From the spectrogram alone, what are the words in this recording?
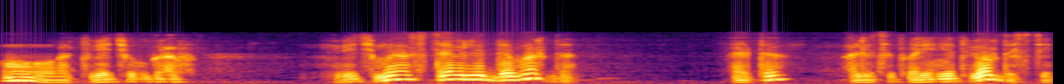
«О», — ответил граф, — «ведь мы оставили Деварда. Это олицетворение твердости,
